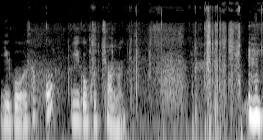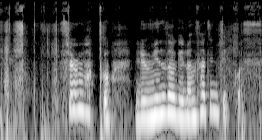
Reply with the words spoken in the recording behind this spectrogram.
이거 샀고 이거 9,000원. 술 먹고 류민석이랑 사진 찍고 왔어.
